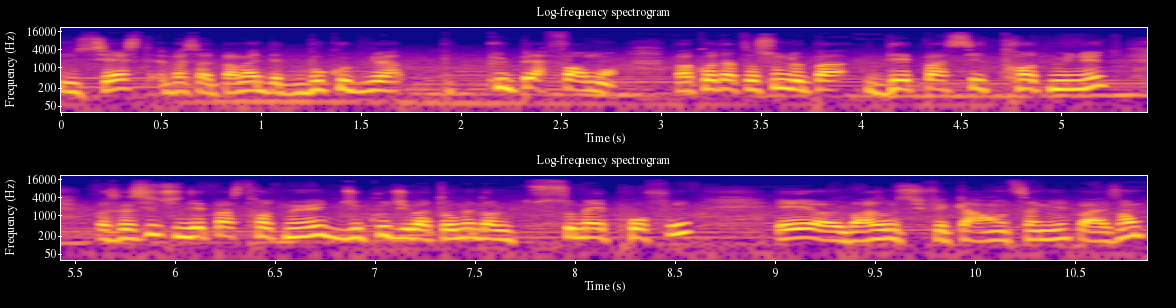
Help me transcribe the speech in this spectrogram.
une sieste, eh ben, ça va te permettre d'être beaucoup plus, performant. Par contre, attention de ne pas dépasser 30 minutes, parce que si tu dépasses 30 minutes, du coup, tu vas tomber dans le sommeil profond. Et euh, par exemple, si tu fais 45 minutes, par exemple,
